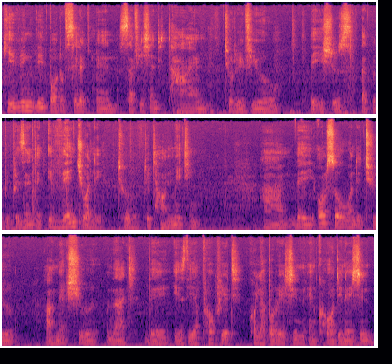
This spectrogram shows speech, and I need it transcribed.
giving the Board of Selectmen sufficient time to review the issues that will be presented eventually to, to town meeting. Um, they also wanted to uh, make sure that there is the appropriate collaboration and coordination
